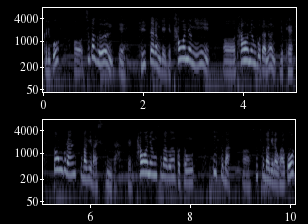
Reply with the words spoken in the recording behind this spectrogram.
그리고 어, 수박은 예, 길다란 게 이게 타원형이 어, 타원형보다는 이렇게 동그란 수박이 맛있습니다. 그 타원형 수박은 보통 수수박, 어, 수수박이라고 하고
